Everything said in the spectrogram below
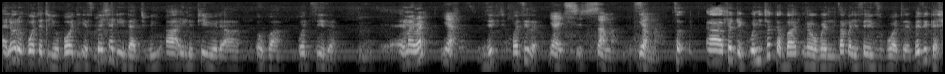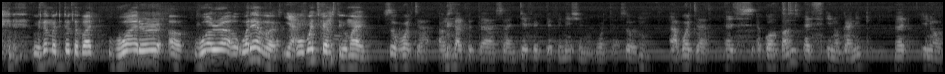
a lot of water to your body, especially that we are in the period uh, of uh, hot season. Am I right? Yeah, Is it hot season? yeah, it's, it's summer. It's Yeah. summer. So, uh, Frederick, when you talk about, you know, when somebody says water, basically, when somebody talks about water, or water, or whatever, Yeah. what comes to your mind? So water, I'll start with the scientific definition of water. So uh, water is a compound that's inorganic, that you know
